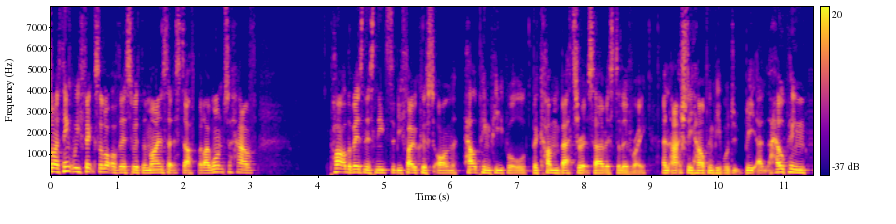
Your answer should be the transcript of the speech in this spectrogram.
So I think we fix a lot of this with the mindset stuff, but I want to have part of the business needs to be focused on helping people become better at service delivery and actually helping people to be helping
